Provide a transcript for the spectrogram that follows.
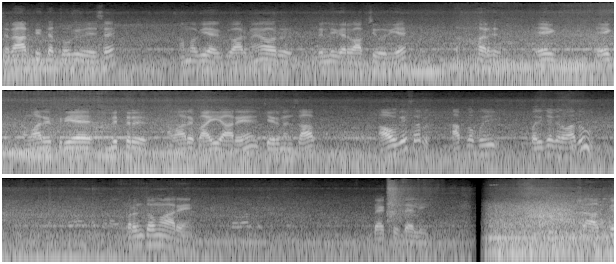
शरारती तत्वों की वजह से हम अभी हरिद्वार में हैं और दिल्ली घर वापसी हो रही है। और एक एक हमारे प्रिय मित्र, हमारे भाई आ रहे हैं, चेयरमैन साहब। आओगे सर? आपका कोई परिचय करवा दूँ? परंतु हम आ रहे हैं। बैक टू दिल्ली रात के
